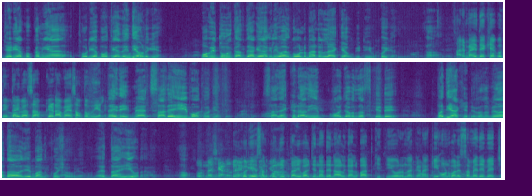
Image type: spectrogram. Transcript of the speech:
ਜਿਹੜੀਆਂ ਕੋਈ ਕਮੀਆਂ ਥੋੜੀਆਂ ਬਹੁਤੀਆਂ ਰਹਿੰਦੀਆਂ ਹੋਣਗੀਆਂ, ਉਹ ਵੀ ਦੂਰ ਕਰ ਦਿਆਂਗੇ। ਅਗਲੀ ਵਾਰ 골ਡ ਮੈਡਲ ਲੈ ਕੇ ਆਊਗੀ ਟੀਮ ਕੋਈ ਗੱਲ ਨਹੀਂ। ਹਾਂ। ਸਾਰੇ ਮੈਚ ਦੇਖਿਆ ਕੁਲਦੀਪ ਧਾਰੀਵਾਲ ਸਾਹਿਬ, ਕਿਹੜਾ ਮੈਚ ਸਭ ਤੋਂ ਵਧੀਆ ਲੱਗਿਆ? ਨਹੀਂ ਨਹੀਂ, ਮੈਚ ਸਾਰੇ ਹੀ ਬਹੁਤ ਵਧੀਆ ਸਾਰੇ ਖਿਡਾਰੀ ਬਹੁਤ ਜ਼ਬਰਦਸਤ ਖੇਡੇ, ਵਧੀਆ ਖੇਡੇ, ਮਤਲਬ ਮੇਰਾ ਤਾਂ ਅਜੇ ਮਨ ਖੁਸ਼ ਹੋ ਗਿਆ, ਮਤਲਬ ਇਦਾਂ ਹੀ ਹੋਣਾ ਸੋ ਨਸ਼ਿਆਂ ਨੂੰ ਬਿਲਕੁਲ ਜੀ ਇਹ ਸਨ ਕੁਲਦੀਪ ਧਾਰੀਵਾਲ ਜਿਨ੍ਹਾਂ ਦੇ ਨਾਲ ਗੱਲਬਾਤ ਕੀਤੀ ਔਰ ਉਹਨਾਂ ਦਾ ਕਹਿਣਾ ਕਿ ਆਉਣ ਵਾਲੇ ਸਮੇਂ ਦੇ ਵਿੱਚ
